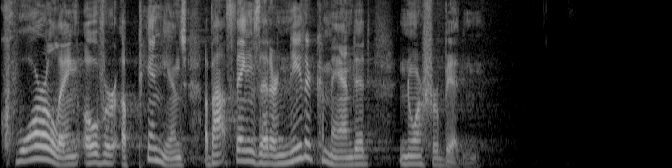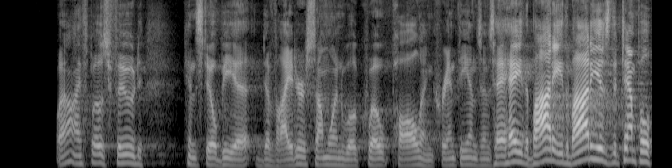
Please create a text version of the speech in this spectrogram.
Quarreling over opinions about things that are neither commanded nor forbidden. Well, I suppose food can still be a divider. Someone will quote Paul in Corinthians and say, hey, the body, the body is the temple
